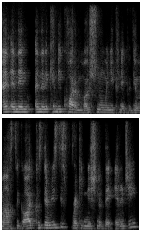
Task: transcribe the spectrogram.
and, and then and then it can be quite emotional when you connect with your master guide because there is this recognition of their energy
